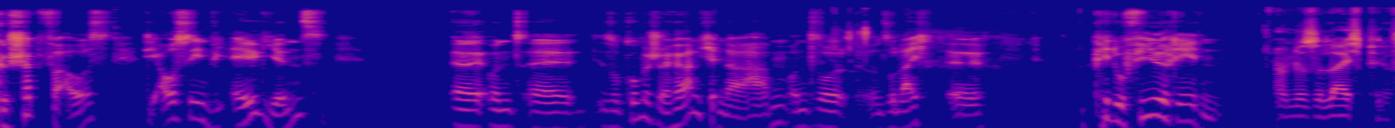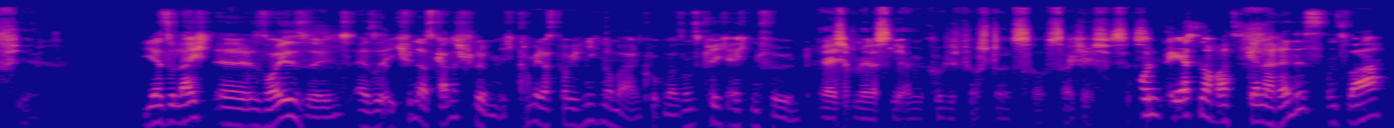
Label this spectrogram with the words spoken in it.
Geschöpfe aus, die aussehen wie Aliens äh, und äh, so komische Hörnchen da haben und so, und so leicht äh, pädophil reden. Aber nur so leicht pädophil. Ja, so leicht äh, säuselnd. Also ich finde das ganz schlimm. Ich kann mir das, glaube ich, nicht nochmal angucken, weil sonst kriege ich echt einen Föhn. Ja, ich habe mir das nie angeguckt. Ich bin auch stolz drauf. Sag ich echt. Und jetzt noch was Generelles, und zwar,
